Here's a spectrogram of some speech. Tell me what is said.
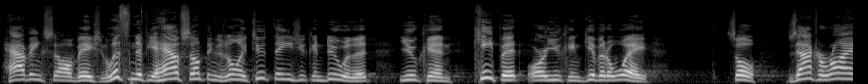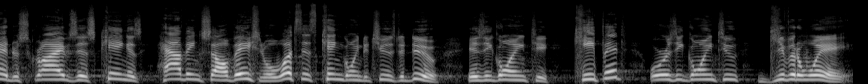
Having salvation. Listen, if you have something, there's only two things you can do with it you can keep it or you can give it away. So, Zechariah describes this king as having salvation. Well, what's this king going to choose to do? Is he going to keep it or is he going to give it away?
